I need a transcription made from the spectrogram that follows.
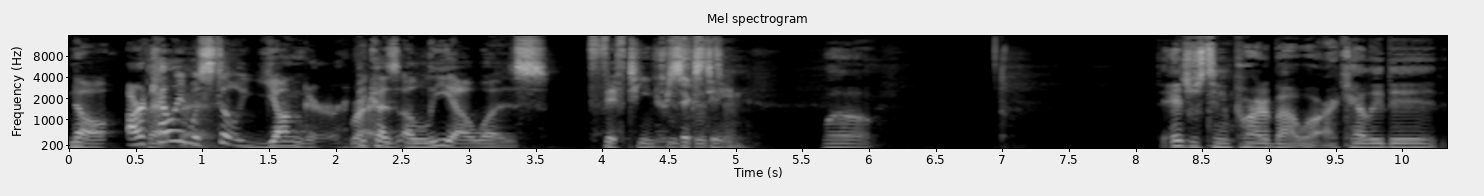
No, R. Kelly was still younger Right. because Aaliyah was 15 or She was 16. 15. Well, the interesting part about what R. Kelly did,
